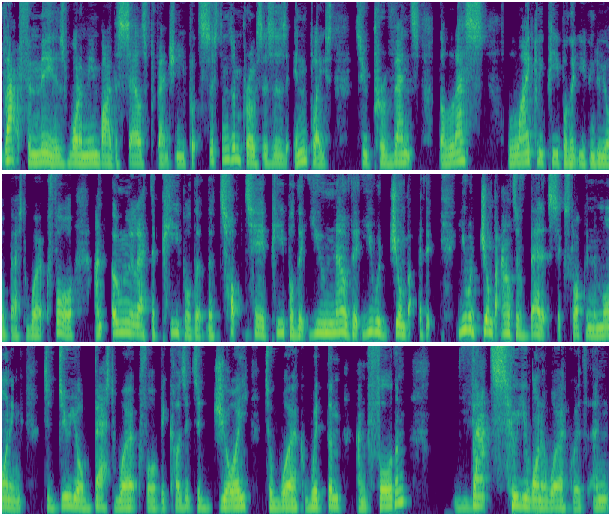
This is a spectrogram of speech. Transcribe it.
that for me is what I mean by the sales prevention. You put systems and processes in place to prevent the less likely people that you can do your best work for and only let the people that the top tier people that you know that you would jump you would jump out of bed at six o'clock in the morning to do your best work for because it's a joy to work with them and for them that's who you want to work with and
